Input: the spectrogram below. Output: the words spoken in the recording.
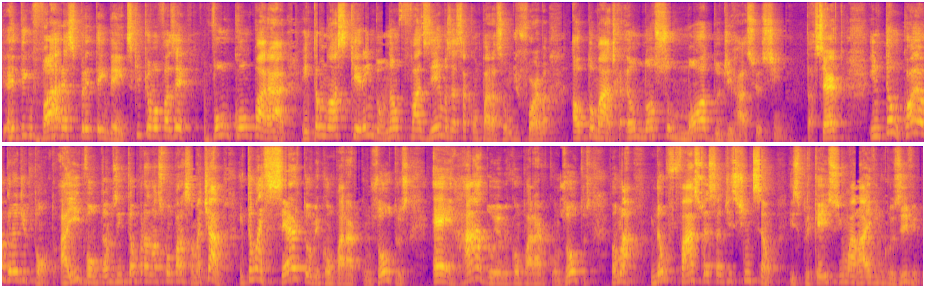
e aí tenho várias pretendentes. O que, que eu vou fazer? Vou comparar. Então nós, querendo ou não, fazemos essa comparação de forma automática. É o nosso modo de raciocínio tá certo? Então, qual é o grande ponto? Aí voltamos então para nossa comparação. Mas Thiago, então é certo eu me comparar com os outros? É errado eu me comparar com os outros? Vamos lá, não faço essa distinção. Expliquei isso em uma live, inclusive.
